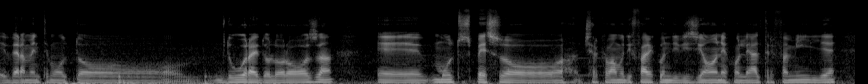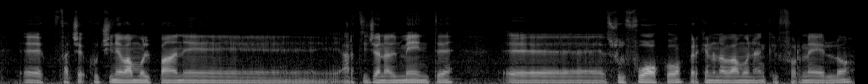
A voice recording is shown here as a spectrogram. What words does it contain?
è veramente molto dura e dolorosa e molto spesso cercavamo di fare condivisione con le altre famiglie, eh, face- cucinavamo il pane artigianalmente eh, sul fuoco perché non avevamo neanche il fornello,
